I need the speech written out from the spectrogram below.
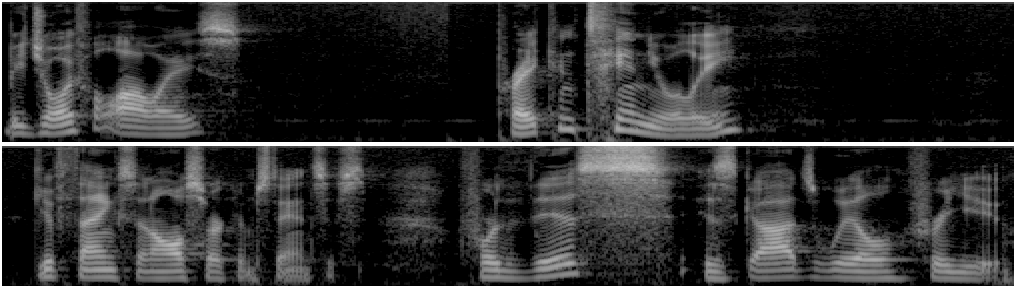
Be joyful always, pray continually, give thanks in all circumstances, for this is God's will for you.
